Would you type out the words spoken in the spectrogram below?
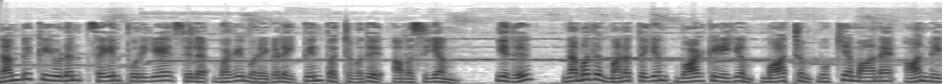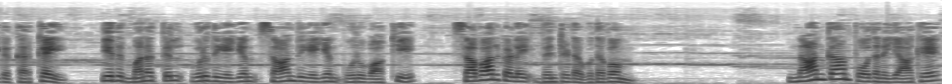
நம்பிக்கையுடன் செயல்புரிய சில வழிமுறைகளை பின்பற்றுவது அவசியம். இது நமது மனத்தையும் வாழ்க்கையையும் மாற்றும் முக்கியமான ஆன்மீக கற்கை. இது மனத்தில் உறுதியையும் சாந்தியையும் உருவாக்கி சவால்களை வென்றிட உதவும். நான்காம் போதனையாக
